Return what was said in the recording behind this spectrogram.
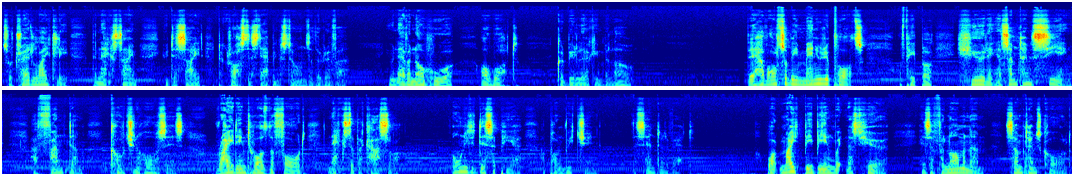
So tread lightly the next time you decide to cross the stepping stones of the river. You never know who or what could be lurking below. There have also been many reports of people hearing and sometimes seeing a phantom coach and horses riding towards the ford next to the castle, only to disappear upon reaching the centre of it. What might be being witnessed here is a phenomenon sometimes called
